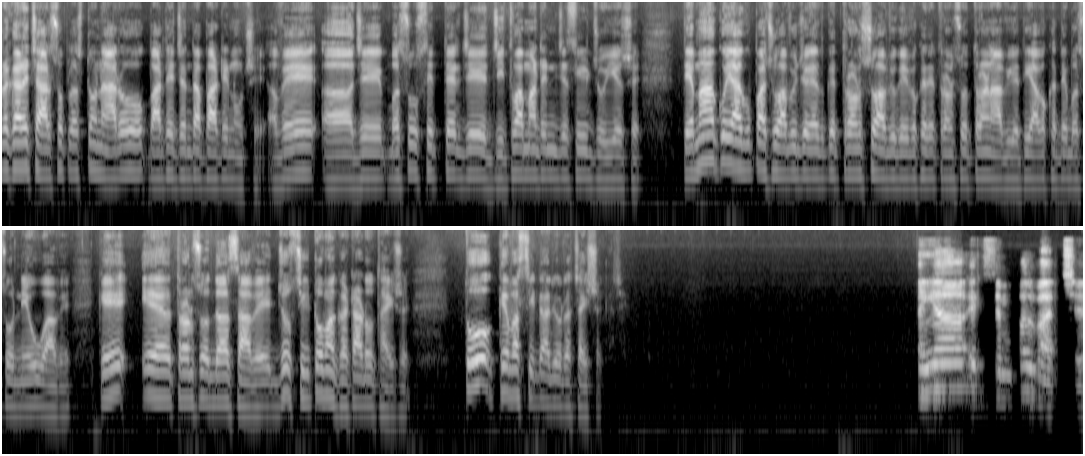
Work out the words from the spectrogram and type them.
પ્રકારે ચારસો પ્લસનો નારો ભારતીય જનતા પાર્ટીનો છે. હવે જે બસો સિત્તેર જે જીતવા માટેની જે સીટ જોઈએ છે તેમાં કોઈ આગુ પાછું આવ્યું છે? કે ત્રણસો આવ્યું ગઈ વખતે ત્રણસો ત્રણ આવી હતી આ વખતે બસો નેવું આવે કે એ ત્રણસો દસ આવે જો સીટોમાં ઘટાડો થાય છે તો કેવા સિનારીઓ રચાઈ શકે છે? અહીંયા એક સિમ્પલ વાત છે.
